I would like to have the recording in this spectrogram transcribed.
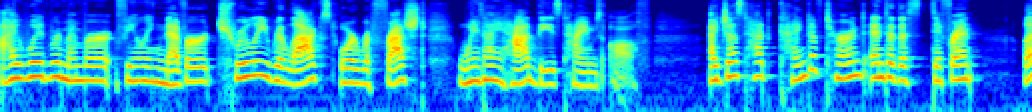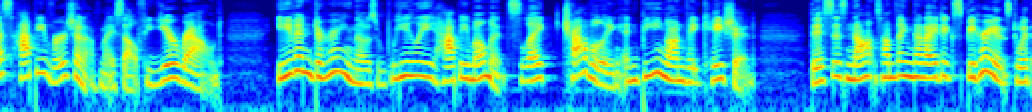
I would remember feeling never truly relaxed or refreshed when I had these times off. I just had kind of turned into this different less happy version of myself year round, even during those really happy moments like traveling and being on vacation. This is not something that I'd experienced with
